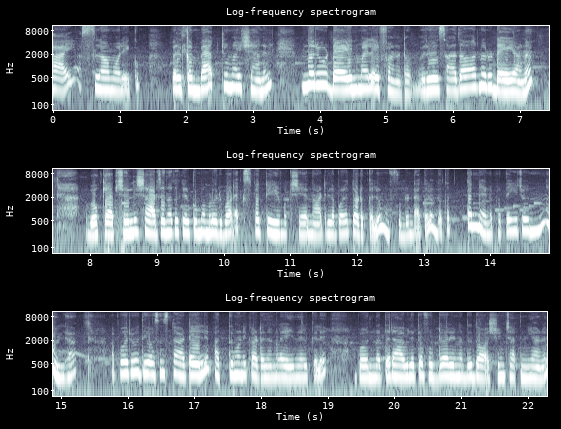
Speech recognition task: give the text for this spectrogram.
ഹായ് അസ്സാം വലൈക്കും welcome back to my channel ഇന്നൊരു ഡേ ഇൻ മൈ ലൈഫാണ് കേട്ടോ ഒരു സാധാരണ ഒരു ഡേ ആണ്. അപ്പോൾ ക്യാപ്ചറിൽ ചാർജ് എന്നൊക്കെ കേൾക്കുമ്പോൾ നമ്മൾ ഒരുപാട് എക്സ്പെക്റ്റ് ചെയ്യും. പക്ഷേ നാട്ടിലെ പോലെ തുടക്കലും ഫുഡ് ഉണ്ടാക്കലും ഇതൊക്കെ തന്നെയാണ്. പ്രത്യേകിച്ച് ഒന്നുമില്ല. അപ്പോൾ ഒരു ദിവസം സ്റ്റാർട്ട് ചെയ്യൽ പത്ത് മണിക്കാട്ടോ ഞങ്ങൾ എഴുന്നേൽക്കൽ അപ്പോൾ ഇന്നത്തെ രാവിലത്തെ ഫുഡ് പറയുന്നത് ദോശയും ചട്നിയാണ്.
